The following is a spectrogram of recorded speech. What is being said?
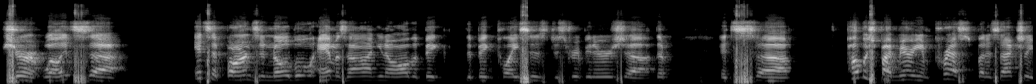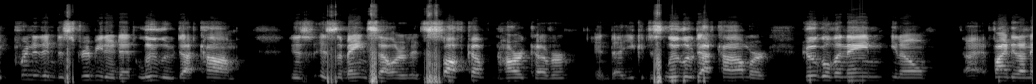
Sure. Well, it's uh, it's at Barnes and Noble, Amazon. You know, all the big the big places, distributors. Uh, the, it's uh, published by Merriam Press, but it's actually printed and distributed at Lulu.com. Is is the main seller? It's soft cover and hardcover, and uh, you could just Lulu.com or Google the name. You know, uh, find it on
